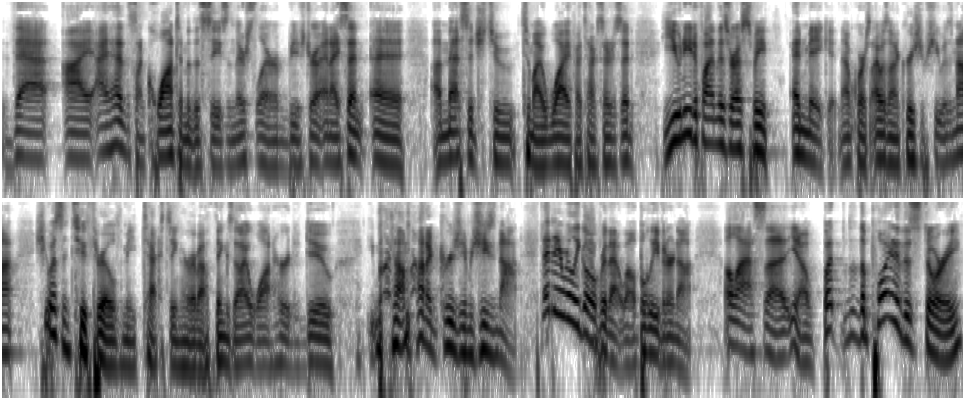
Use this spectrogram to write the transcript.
that I, I had this on Quantum of the season, their Solarium Bistro, and I sent a, a message to, to my wife. I texted her and said, You need to find this recipe and make it. Now, of course, I was on a cruise ship. She was not. She wasn't too thrilled with me texting her about things that I want her to do. But I'm on a cruise ship, she's not. That didn't really go over that well, believe it or not. Alas, uh, you know, but the point of the story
